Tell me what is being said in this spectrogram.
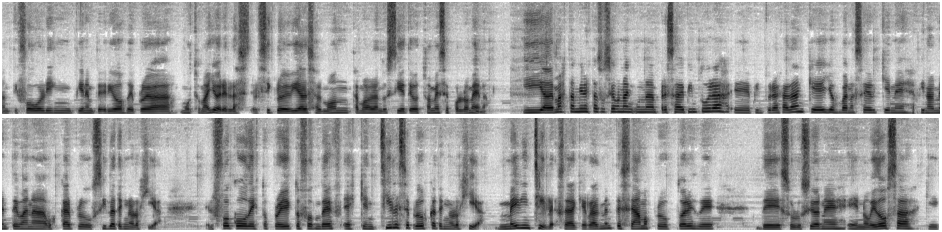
antifouling tienen periodos de prueba mucho mayores. el ciclo de vida del salmón, estamos hablando de 7, 8 meses por lo menos. Y además también está asociada una, una empresa de pinturas, eh, Pinturas Galán, que ellos van a ser quienes finalmente van a buscar producir la tecnología. El foco de estos proyectos FONDEF es que en Chile se produzca tecnología, made in Chile, o sea, que realmente seamos productores de de soluciones eh, novedosas que,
